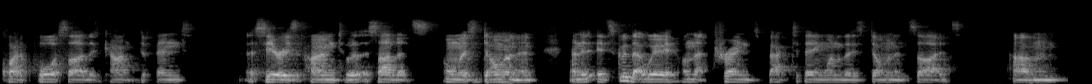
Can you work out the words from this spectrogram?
quite a poor side that can't defend a series at home to a, a side that's almost dominant, and it, it's good that we're on that trend back to being one of those dominant sides. Um,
